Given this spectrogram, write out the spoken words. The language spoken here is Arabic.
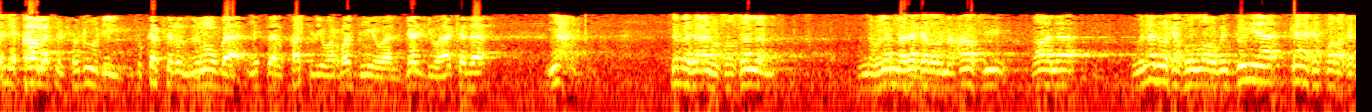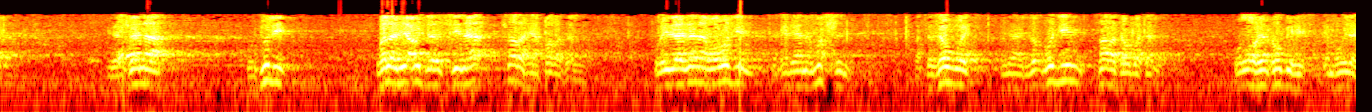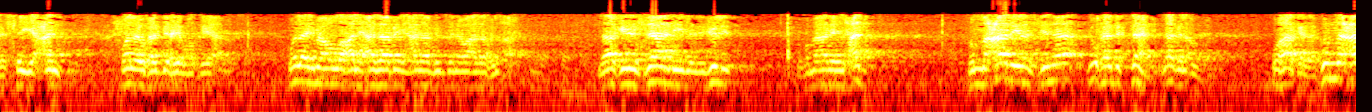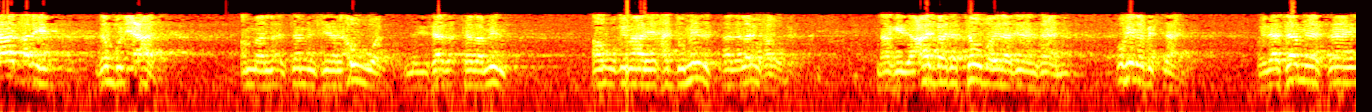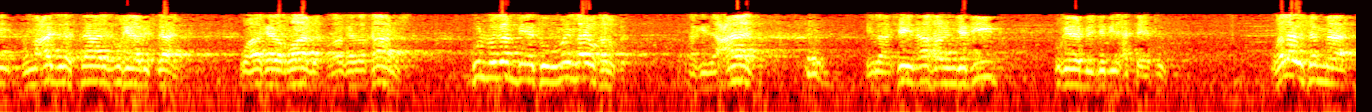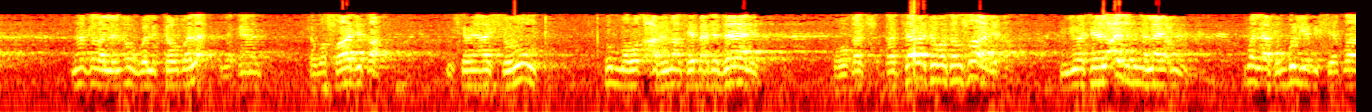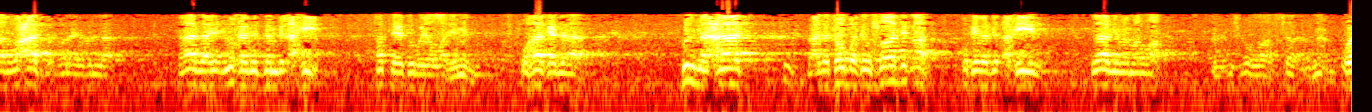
هل إقامة الحدود تكفر الذنوب مثل القتل والرجم والجلد وهكذا؟ نعم. ثبت عنه صلى الله عليه وسلم أنه لما ذكر المعاصي قال ومن أدركه الله في الدنيا كان كفارة إذا زنى وجلد ولم يعد إلى الزنا صار كفارة له. وإذا زنى ورجم فكان محسن وتزوج إذا رجم صار توبة له. والله يمحو به يمحو السيء عنه ولا يؤخذ بها يوم القيامة. ولا يجمع الله عليه عذابين عذاب في الدنيا وعذاب في الآخرة. لكن الزاني الذي جلد وقام عليه الحد ثم عاد إلى الزنا يؤخذ بالثاني لا بالأول. وهكذا. كل ما عاد عليه ذنب الإعادة. أما الإنسان من الزنا الأول الذي تاب منه أو أقيم عليه الحد منه هذا لا يؤخذ به. لكن إذا عاد بعد التوبة إلى زنا ثاني أخذ بالثاني. وإذا تاب من الثاني ثم عاد إلى الثالث أخذ بالثالث. وهكذا الرابع وهكذا الخامس. كل ذنب يتوب منه لا يؤخذ به لكن إذا عاد إلى شيء آخر جديد أخذ بالجديد حتى يتوب. ولا يسمى نقلا للأول للتوبة لا. إذا كانت توبة صادقة مجتمع الشروط ثم وقع في المعصية بعد ذلك وهو قد قد تاب توبة صادقة من جملتها العزم أنه لا يعود. ولكن بلي بالشيطان وعاد والعياذ بالله هذا يؤخذ بالذنب الأخير حتى يتوب إلى الله منه. وهكذا كل ما عاد بعد توبة صادقة أخذ بالأخير لا بما مضى. نسأل الله السلامة. نعم.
